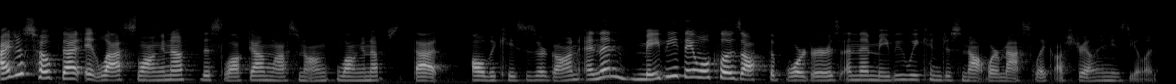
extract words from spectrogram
I just hope that it lasts long enough, this lockdown lasts long, long enough that all the cases are gone. And then maybe they will close off the borders and then maybe we can just not wear masks like Australia and New Zealand.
